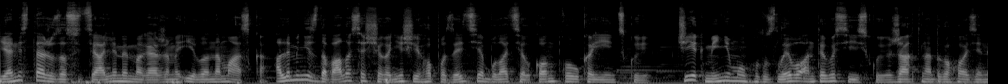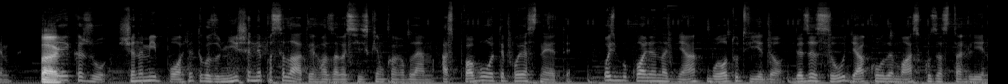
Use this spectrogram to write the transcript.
Я не стежу за соціальними мережами Ілона Маска, але мені здавалося, що раніше його позиція була цілком проукраїнською, чи як мінімум глузливо антиросійською, жарти над Рогозіним. Так. Я й кажу, що, на мій погляд, розумніше не посилати його за російським кораблем, а спробувати пояснити. Ось буквально на днях було тут відео, де ЗСУ дякували маску за Старлін.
